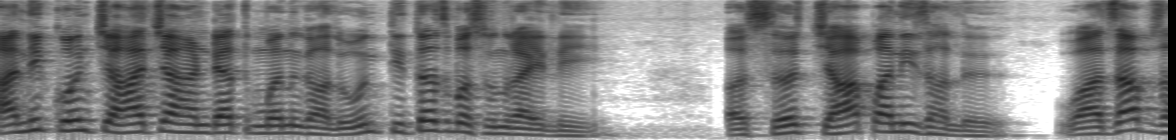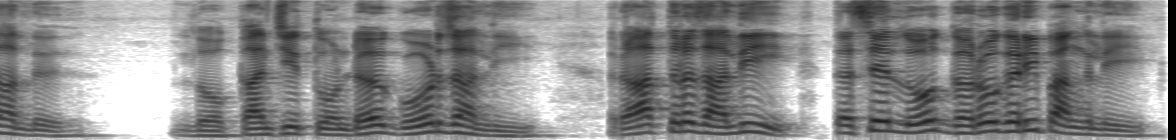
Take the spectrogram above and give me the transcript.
आणि कोण चहाच्या हंड्यात मन घालून तिथंच बसून राहिले. असं चहा पाणी झालं. वाजाप झालं. लोकांची तोंड गोड झाली. रात्र झाली तसे लोक घरोघरी पांगले.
